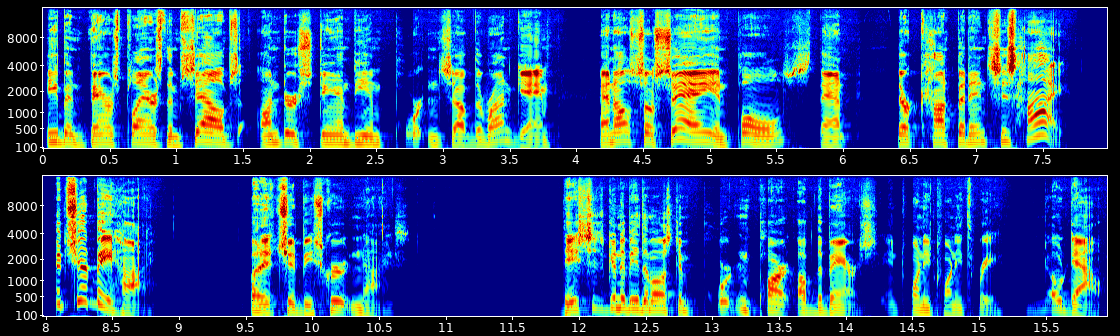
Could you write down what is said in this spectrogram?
even Bears players themselves understand the importance of the run game and also say in polls that their confidence is high. It should be high, but it should be scrutinized. This is going to be the most important part of the Bears in 2023, no doubt,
